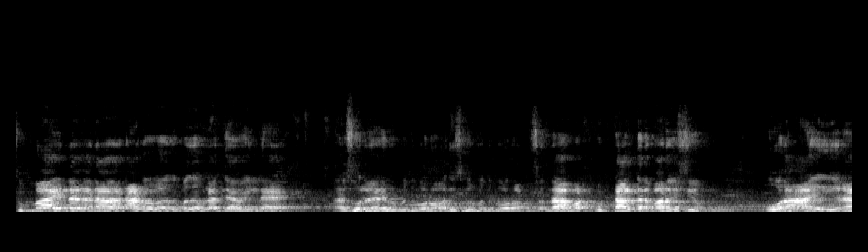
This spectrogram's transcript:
சும்மா என்னங்க நான் நானும் அது தேவையில்லை. சூழ்நிலை நடைமுறை போகிறோம் அதிசயம் பற்றி போகிறோம் அப்படின்னு சொன்னால் முட்டாள்தனமான விஷயம். ஒரு ஆய் ஏன்னா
